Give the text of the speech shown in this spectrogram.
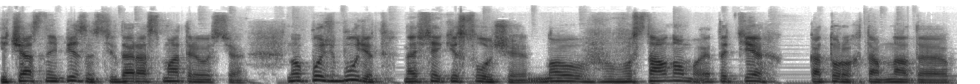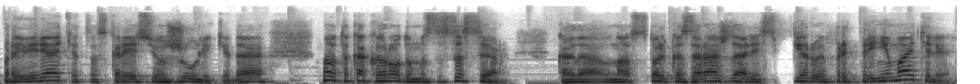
И частный бизнес всегда рассматривался, ну пусть будет на всякий случай, но в основном это те которых там надо проверять, это, скорее всего, жулики, да. Ну, это как и родом из СССР, когда у нас только зарождались первые предприниматели,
